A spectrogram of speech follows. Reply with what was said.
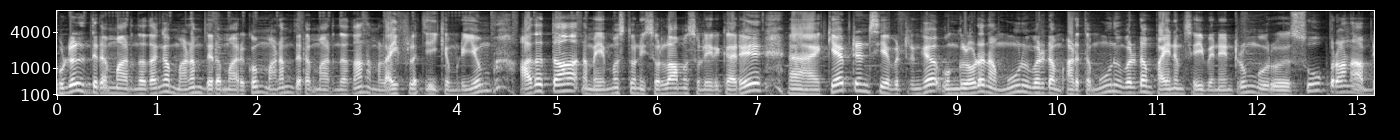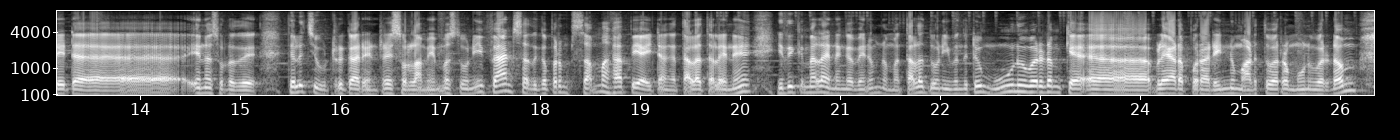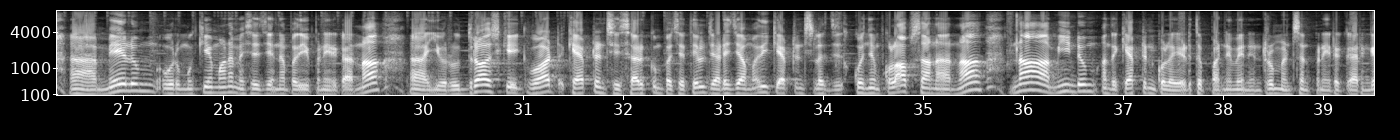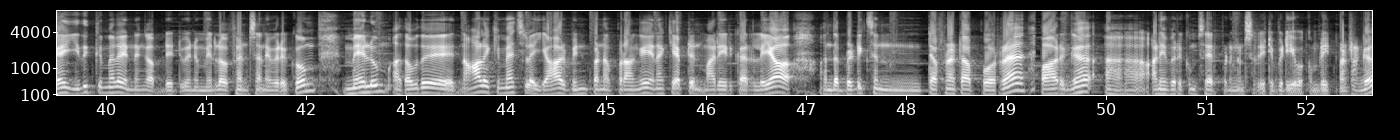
உடல் திடமாக இருந்தால் தாங்க மனம் திடமாக இருக்கும். மனம் திடமாக இருந்தால் தான் நம்ம லைஃப்பில் ஜெயிக்க முடியும். அதைத்தான் நம்ம எம்எஸ் தோனி சொல்லாமல் சொல்லியிருக்காரு. கேப்டன்சியை விட்டுருங்க. உங்களோட நான் மூணு வருடம் அடுத்த மூணு வருடம் பயணம் செய்வேன் என்றும் ஒரு சூப்பரான அப்டேட்டை என்ன சொல்கிறது தெளித்து விட்டுருக்காரு என்றே சொல்லலாம் எம்எஸ் தோனி. ஃபேன்ஸ் அதுக்கப்புறம் செம்ம ஹாப்பி ஆகிட்டாங்க தலை தலைன்னு. இதுக்கு மேலே என்னங்க வேணும்? நம்ம தலை தோனி வந்துட்டு மூணு வருடம் கே விளையாட போகிறார் இன்னும் அடுத்து வர்ற மூணு வருடம். மேலும் ஒரு முக்கியமான மெசேஜ் என்ன பதிவு பண்ணியிருக்காருன்னா இவர் ருத்ராஜ் கேக்வாட் கேப்டன்சி சறுக்கும் பட்சத்தில் ஜடேஜா மாதிரி கேப்டன்ஸில் கொஞ்சம் கொலாப்ஸ் ஆனார்னா நான் மீண்டும் அந்த கேப்டன் கோலை எடுத்து பண்ணுவேன் என்றும் மென்ஷன் பண்ணியிருக்காருங்க. இதுக்கு மேலே என்னங்க அப்டேட் வேணும்? எல்லோ ஃபேன்ஸ் அனைவருக்கும். மேலும் அதாவது நாளைக்கு மேட்ச்சில் யார் வின் பண்ண போகிறாங்க ஏன்னா கேப்டன் மாறி இருக்கார் இல்லையா? அந்த ப்ரெடிக்ஷன் டெஃபினட்டாக போடுறேன். பாருங்கள் அனைவருக்கும் ஷேர் பண்ணுங்கன்னு சொல்லிட்டு வீடியோவை கம்ப்ளீட் பண்ணுறாங்க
